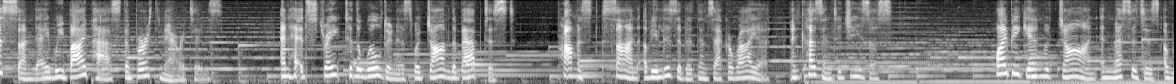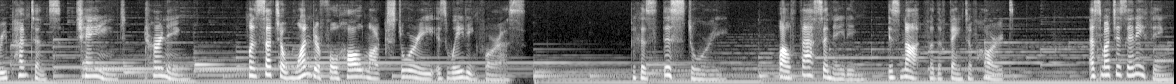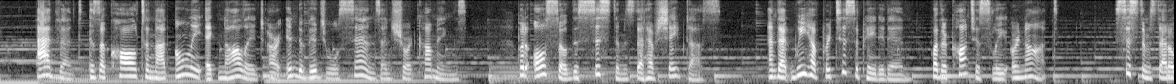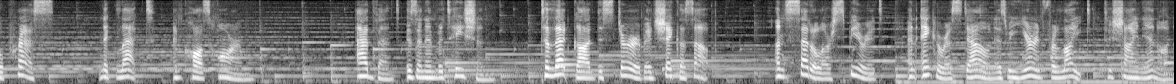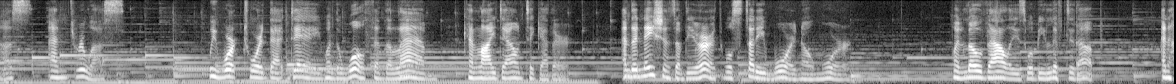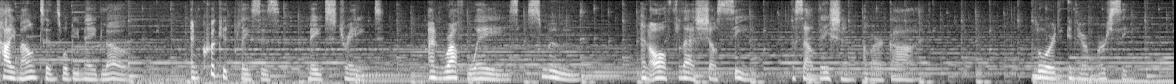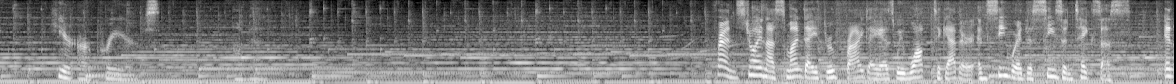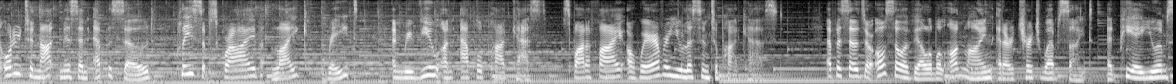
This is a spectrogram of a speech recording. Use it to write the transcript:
This Sunday, we bypass the birth narratives and head straight to the wilderness with John the Baptist, promised son of Elizabeth and Zechariah and cousin to Jesus. Why begin with John and messages of repentance, change, turning, when such a wonderful hallmark story is waiting for us? Because this story, while fascinating, is not for the faint of heart. As much as anything, Advent is a call to not only acknowledge our individual sins and shortcomings, but also the systems that have shaped us and that we have participated in, whether consciously or not. Systems that oppress, neglect, and cause harm. Advent is an invitation to let God disturb and shake us up, unsettle our spirit, and anchor us down as we yearn for light to shine in on us and through us. We work toward that day when the wolf and the lamb can lie down together, and the nations of the earth will study war no more. When low valleys will be lifted up, and high mountains will be made low, and crooked places made straight, and rough ways smooth, and all flesh shall see the salvation of our God. Lord, in your mercy, hear our prayers. Amen. Friends, join us Monday through Friday as we walk together and see where this season takes us. In order to not miss an episode, please subscribe, like, rate, and review on Apple Podcasts, Spotify, or wherever you listen to podcasts. Episodes are also available online at our church website at paumcnyc.org.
